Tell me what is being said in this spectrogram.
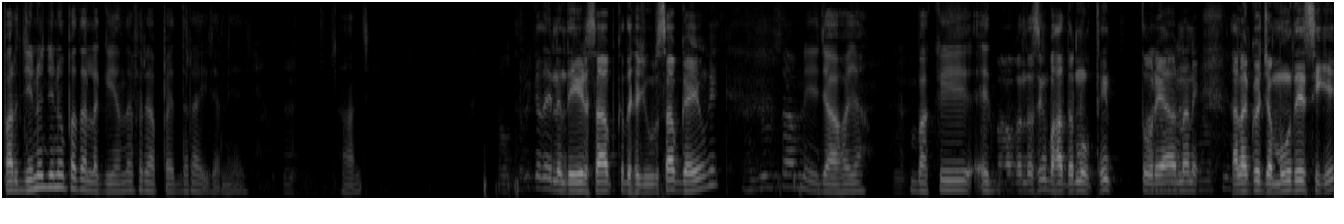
ਪਰ ਜਿਹਨੂੰ ਜਿਹਨੂੰ ਪਤਾ ਲੱਗੀ ਜਾਂਦਾ ਫਿਰ ਆਪਾਂ ਇੱਧਰ ਆਈ ਜਾਂਦੇ ਆ ਜੀ। ਹਾਂਜੀ। ਉੱਥੇ ਵੀ ਕਦੇ ਨੰਦੇੜ ਸਾਹਿਬ ਕਦੇ ਹਜੂਰ ਸਾਹਿਬ ਗਏ ਹੋਗੇ? ਹਜੂਰ ਸਾਹਿਬ ਨਹੀਂ ਜਾ ਹੋਇਆ। ਬਾਕੀ ਬਾਬਾ ਬੰਦਾ ਸਿੰਘ ਬਹਾਦਰ ਨੂੰ ਉੱਥੇ ਹੀ ਤੋਰਿਆ ਉਹਨਾਂ ਨੇ। ਹਾਲਾਂਕਿ ਉਹ ਜੰਮੂ ਦੇ ਸੀਗੇ।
